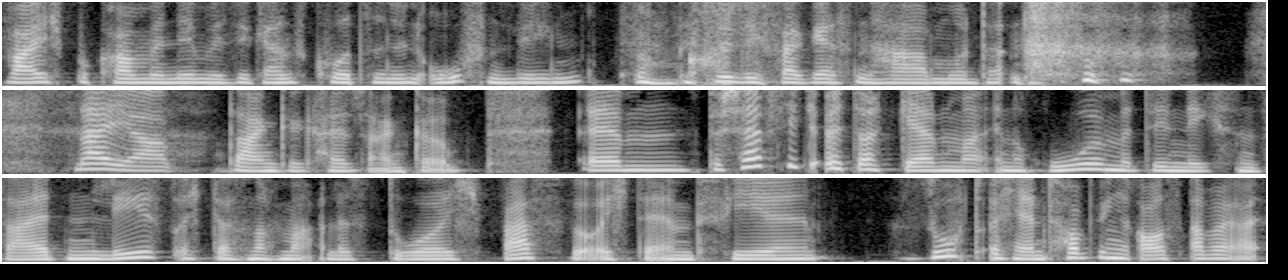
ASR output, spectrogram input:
weich bekommen, indem wir sie ganz kurz in den Ofen legen, oh bis Gott. wir sie vergessen haben und dann. naja. Danke, kein Danke. Ähm, beschäftigt euch doch gerne mal in Ruhe mit den nächsten Seiten. Lest euch das nochmal alles durch, was wir euch da empfehlen. Sucht euch ein Topping raus, aber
